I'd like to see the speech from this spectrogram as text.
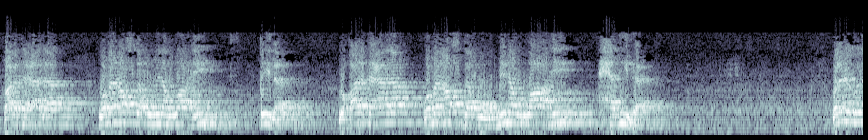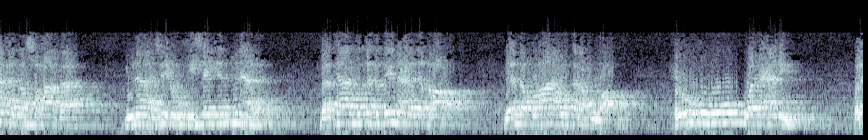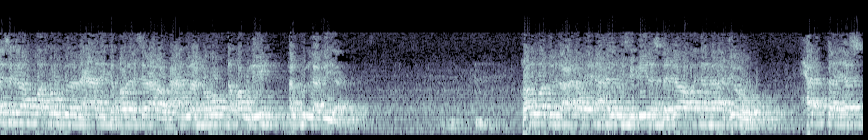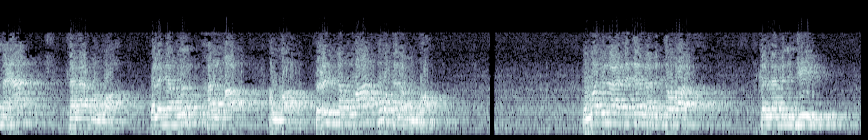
قال تعالى ومن أصدق من الله قيلا وقال تعالى ومن أصدق من الله حديثا. ولم يكن أحد من الصحابة ينازع في شيء من هذا بل كانوا متفقين على الإقرار بأن القرآن هو كلام الله حروفه ومعانيه. وليس كلام الله حروف دون المعاني كقول الشاعر ومعاني دون الحروف كقول الكلابية. قال الله جل وعلا وإن أحد المشركين استجارك فأجره حتى يسمع كلام الله. ولم يقل خلق الله. فعلم ان القرآن هو كلام الله. الله جل وعلا تكلم بالتوراة تكلم بالإنجيل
